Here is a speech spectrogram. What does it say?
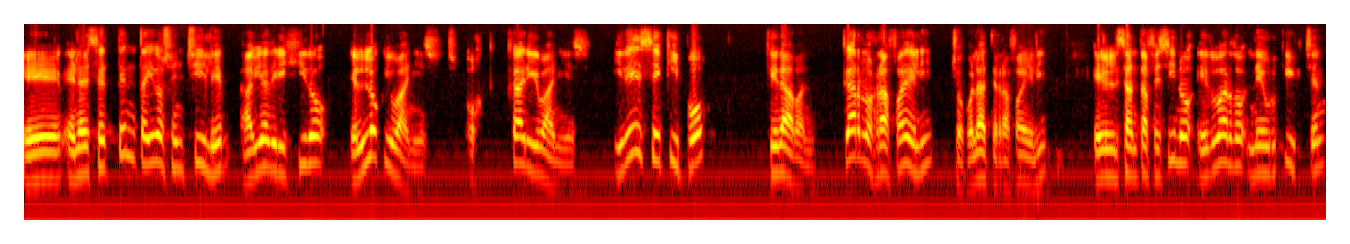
Eh, en el 72 en Chile había dirigido el Loco Ibáñez, Oscar Ibáñez, y de ese equipo quedaban Carlos Rafaeli, Chocolate Rafaeli, el santafesino Eduardo Neurkirchen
